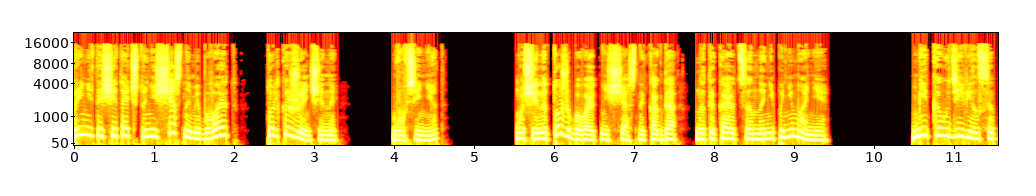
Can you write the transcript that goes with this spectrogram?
Принято считать, что несчастными бывают только женщины. Вовсе нет. Мужчины тоже бывают несчастны, когда натыкаются на непонимание. Мика удивился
